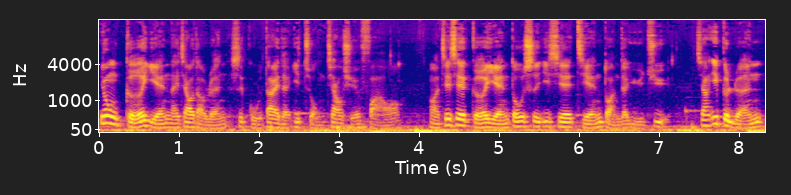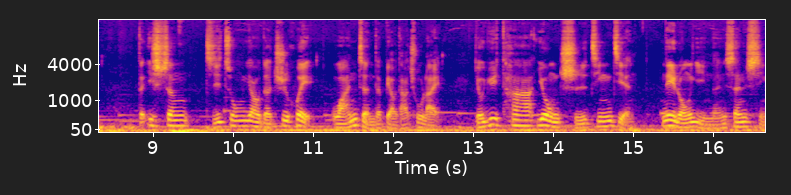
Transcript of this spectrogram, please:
用格言来教导人，是古代的一种教学法哦。啊，这些格言都是一些简短的语句，将一个人的一生极重要的智慧完整的表达出来。由于他用词精简，内容引人深省。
